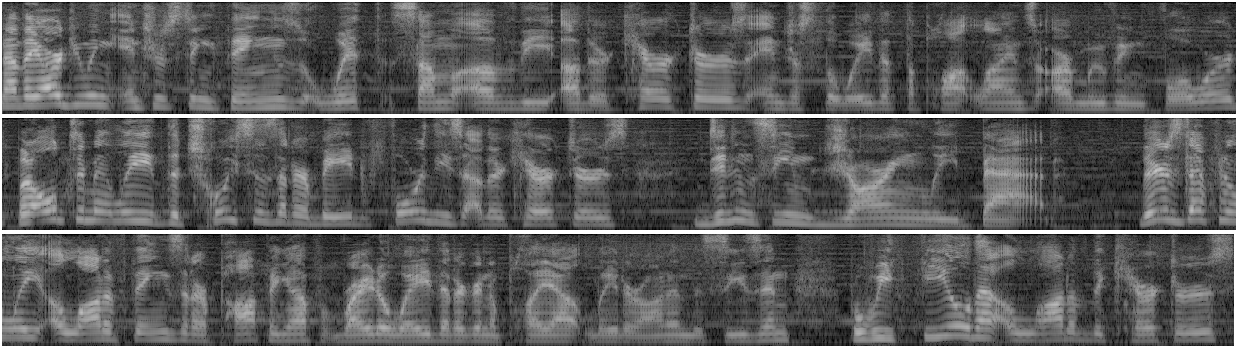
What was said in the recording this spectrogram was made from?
Now, they are doing interesting things with some of the other characters and just the way that the plot lines are moving forward, but ultimately, the choices that are made for these other characters didn't seem jarringly bad. There's definitely a lot of things that are popping up right away that are going to play out later on in the season, but we feel that a lot of the characters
